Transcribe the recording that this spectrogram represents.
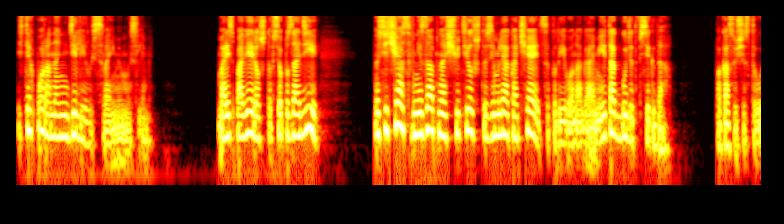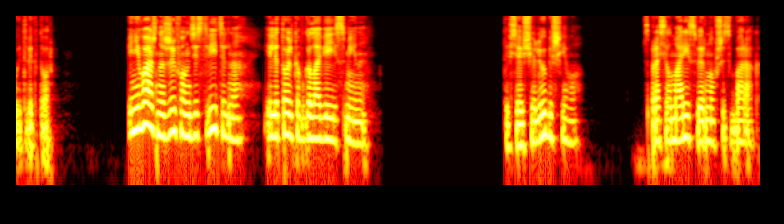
И с тех пор она не делилась своими мыслями. Марис поверил, что все позади, но сейчас внезапно ощутил, что земля качается под его ногами, и так будет всегда, пока существует Виктор. И неважно, жив он действительно или только в голове Ясмины. «Ты все еще любишь его?» — спросил Марис, вернувшись в барак.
